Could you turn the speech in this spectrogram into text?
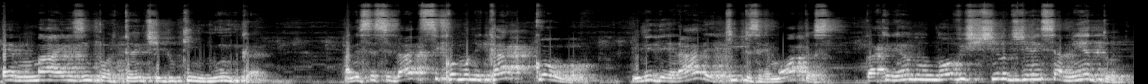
é mais importante do que nunca. A necessidade de se comunicar com e liderar equipes remotas está criando um novo estilo de gerenciamento,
